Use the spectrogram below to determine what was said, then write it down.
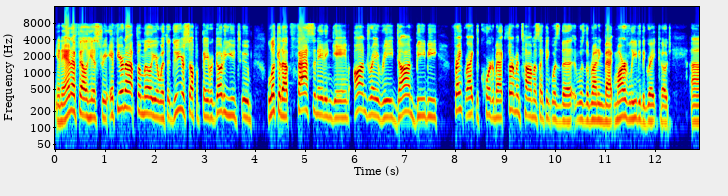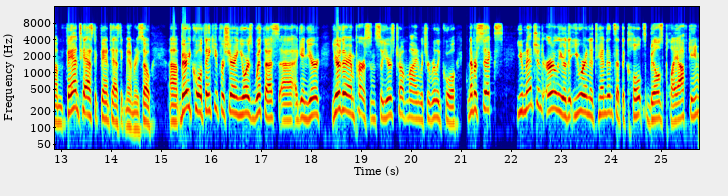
in NFL history. If you're not familiar with it, do yourself a favor, go to YouTube, look it up. Fascinating game. Andre Reed, Don Beebe, Frank Reich, the quarterback, Thurman Thomas, I think was the was the running back, Marv Levy, the great coach. Um, fantastic, fantastic memory. So uh, very cool. Thank you for sharing yours with us. Uh, again, you're you're there in person, so yours trump mine, which are really cool. Number six, you mentioned earlier that you were in attendance at the Colts Bills playoff game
